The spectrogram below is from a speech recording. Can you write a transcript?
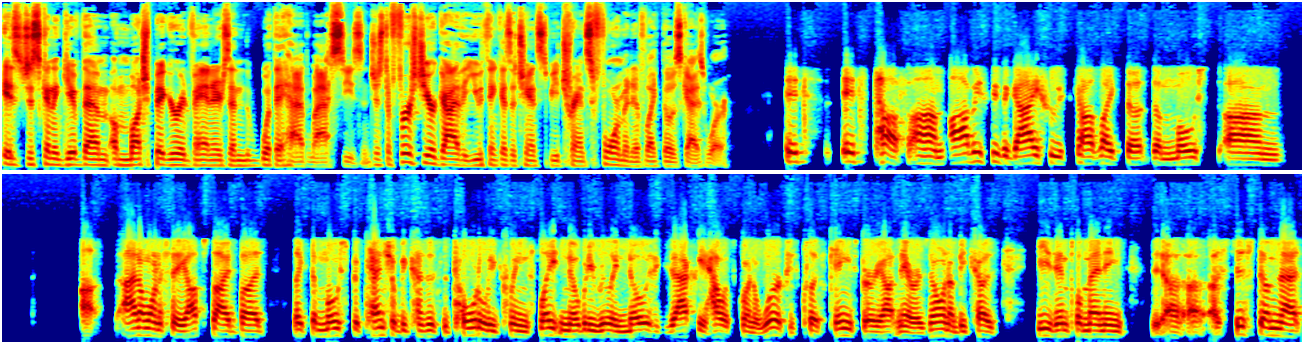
is just going to give them a much bigger advantage than what they had last season? Just a first year guy that you think has a chance to be transformative like those guys were? It's it's tough. Um, obviously, the guy who's got like the the most um, uh, I don't want to say upside, but like the most potential because it's a totally clean slate and nobody really knows exactly how it's going to work is Cliff Kingsbury out in Arizona because he's implementing a, a system that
